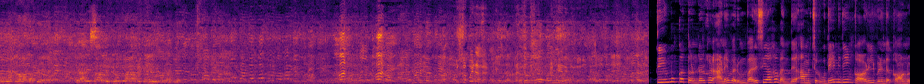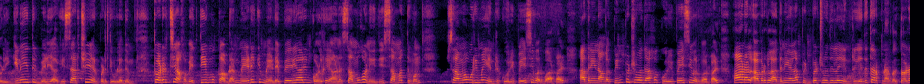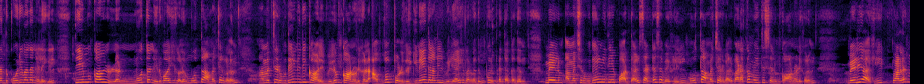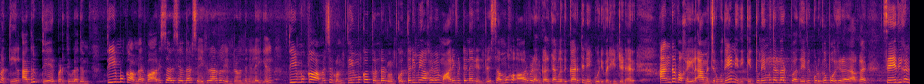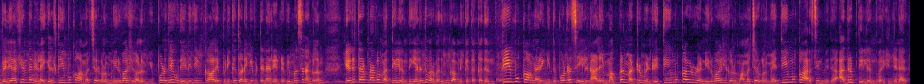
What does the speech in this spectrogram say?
ஒவ்வொருத்தரும் வாங்க அப்படியே யாரையும் வாங்க அப்படியே கையில் கொடுத்துருங்க அப்படியே திமுக தொண்டர்கள் அனைவரும் வரிசையாக வந்து அமைச்சர் உதயநிதியின் காலில் விழுந்த காணொளி இணையத்தில் வெளியாகி சர்ச்சையை ஏற்படுத்தியுள்ளது. தொடர்ச்சியாகவே திமுகவுடன் மேடைக்கு மேடை பெரியாரின் கொள்கையான சமூக நீதி சமத்துவம் சம உரிமை என்று கூறி பேசி வருவார்கள். அதனை நாங்கள் பின்பற்றுவதாக கூறி பேசி வருவார்கள். ஆனால் அவர்கள் அதனையெல்லாம் பின்பற்றுவதில்லை என்று எதிர்த்தரப்பினர்கள் தொடர்ந்து கூறி வந்த நிலையில் திமுகவில் உள்ள மூத்த நிர்வாகிகளும் மூத்த அமைச்சர்களும் அமைச்சர் உதயநிதி காலில் விழும் காணொளிகள் அவ்வப்பொழுது இணையதளங்களில் வெளியாகி வருவதும் குறிப்பிடத்தக்கது. மேலும் அமைச்சர் உதயநிதியை பார்த்தால் சட்டசபைகளில் மூத்த அமைச்சர்கள் வணக்கம் வைத்து செல்லும் காணொளிகளும் வெளியாகி பலர் மத்தியில் அதிருப்தியை ஏற்படுத்தியுள்ளது. திமுகவினர் வாரிசு அரசியல்தான் செய்கிறார்கள் என்று வந்த நிலையில் திமுக அமைச்சர்களும் திமுக தொண்டர்களும் கொத்தடிமையாகவே மாறிவிட்டனர் என்று சமூக ஆர்வலர்கள் தங்களது கருத்தினை கூறி வருகின்றனர். அந்த வகையில் அமைச்சர் உதயநிதிக்கு துணை முதல்வர் பதவி கொடுக்கப் போகிறதாக செய்திகள் வெளியாகியிருந்த நிலையில் திமுக அமைச்சர்களும் நிர்வாகிகளும் இப்பொழுதே உதயநிதியின் காலை பிடிக்க தொடங்கிவிட்டனர் என்ற விமர்சனங்களும் எதிர்த்தரப்பினர்கள் மத்தியில் இருந்து எழுந்து வருவதும் கவனிக்கத்தக்கது. திமுகவினரின் இது போன்ற செயலினாலே மக்கள் மட்டுமின்றி திமுகவில் உள்ள நிர்வாகிகளும் அமைச்சர்களுமே திமுக அரசின் மீது அதிருப்தியில் இருந்து வருகின்றனர்.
